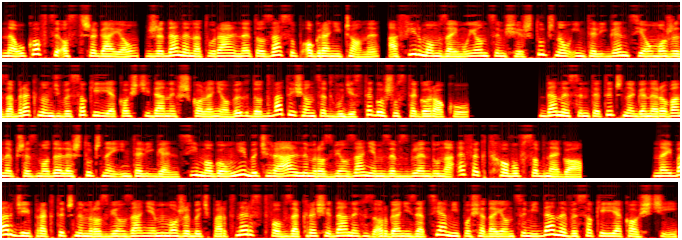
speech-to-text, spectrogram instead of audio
Naukowcy ostrzegają, że dane naturalne to zasób ograniczony, a firmom zajmującym się sztuczną inteligencją może zabraknąć wysokiej jakości danych szkoleniowych do 2026 roku. Dane syntetyczne generowane przez modele sztucznej inteligencji mogą nie być realnym rozwiązaniem ze względu na efekt chowu wsobnego. Najbardziej praktycznym rozwiązaniem może być partnerstwo w zakresie danych z organizacjami posiadającymi dane wysokiej jakości.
